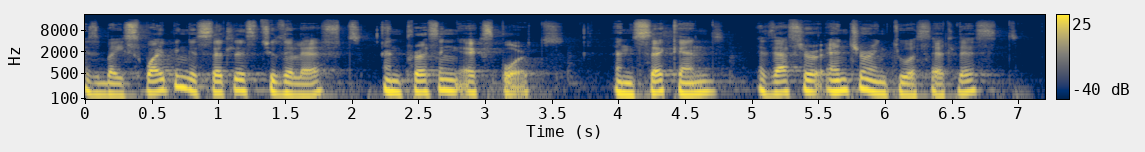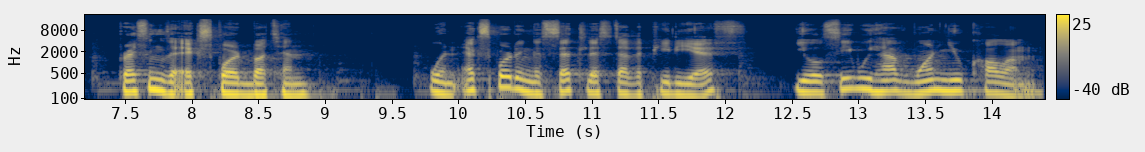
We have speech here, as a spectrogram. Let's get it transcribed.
is by swiping a setlist to the left and pressing Export, and second is after entering to a setlist, pressing the Export button. When exporting a setlist as a PDF, you will see we have one new column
